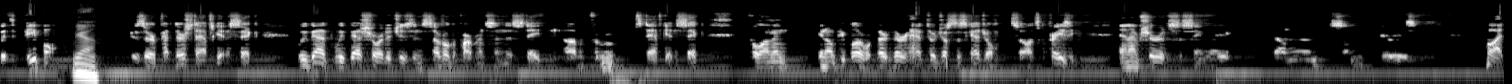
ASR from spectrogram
with the people Yeah. because their their staff's getting sick. We've got we've got shortages in several departments in this state um, from staff getting sick, full on, and you know people are they're, they're have to adjust the schedule, so it's crazy. And I'm sure it's the same way down there in some areas. But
